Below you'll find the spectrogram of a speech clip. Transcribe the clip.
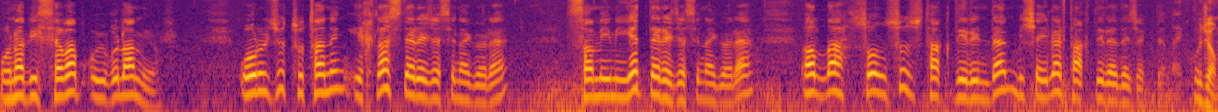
ona bir sevap uygulamıyor. Orucu tutanın ihlas derecesine göre, samimiyet derecesine göre Allah sonsuz takdirinden bir şeyler takdir edecek demek. Hocam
